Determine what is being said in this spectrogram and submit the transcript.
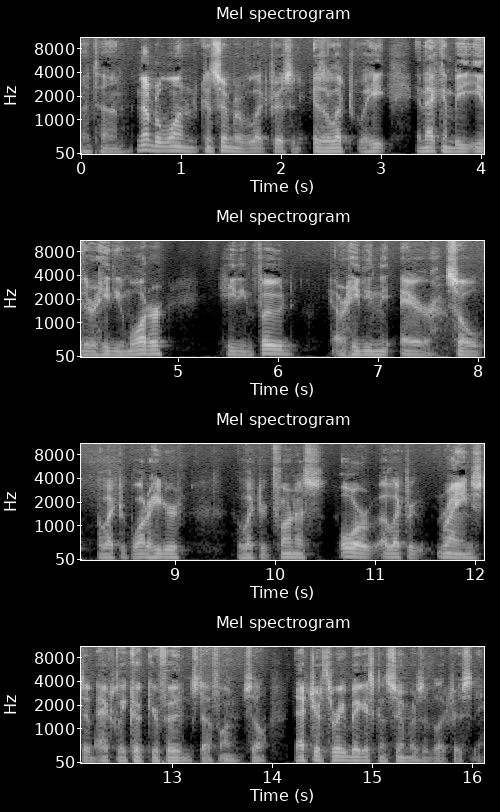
a ton number one consumer of electricity is electrical heat and that can be either heating water heating food or heating the air so electric water heater electric furnace or electric range to actually cook your food and stuff on. So that's your three biggest consumers of electricity.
